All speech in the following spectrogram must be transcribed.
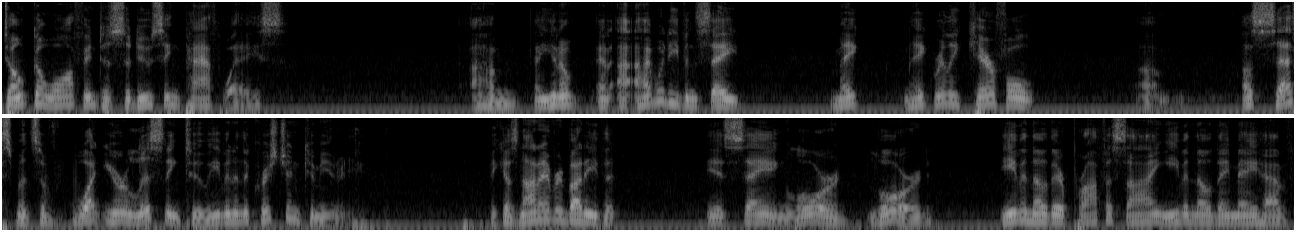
don't go off into seducing pathways. Um, you know, and I, I would even say, make make really careful um, assessments of what you're listening to, even in the Christian community. Because not everybody that is saying, Lord, Lord, even though they're prophesying, even though they may have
